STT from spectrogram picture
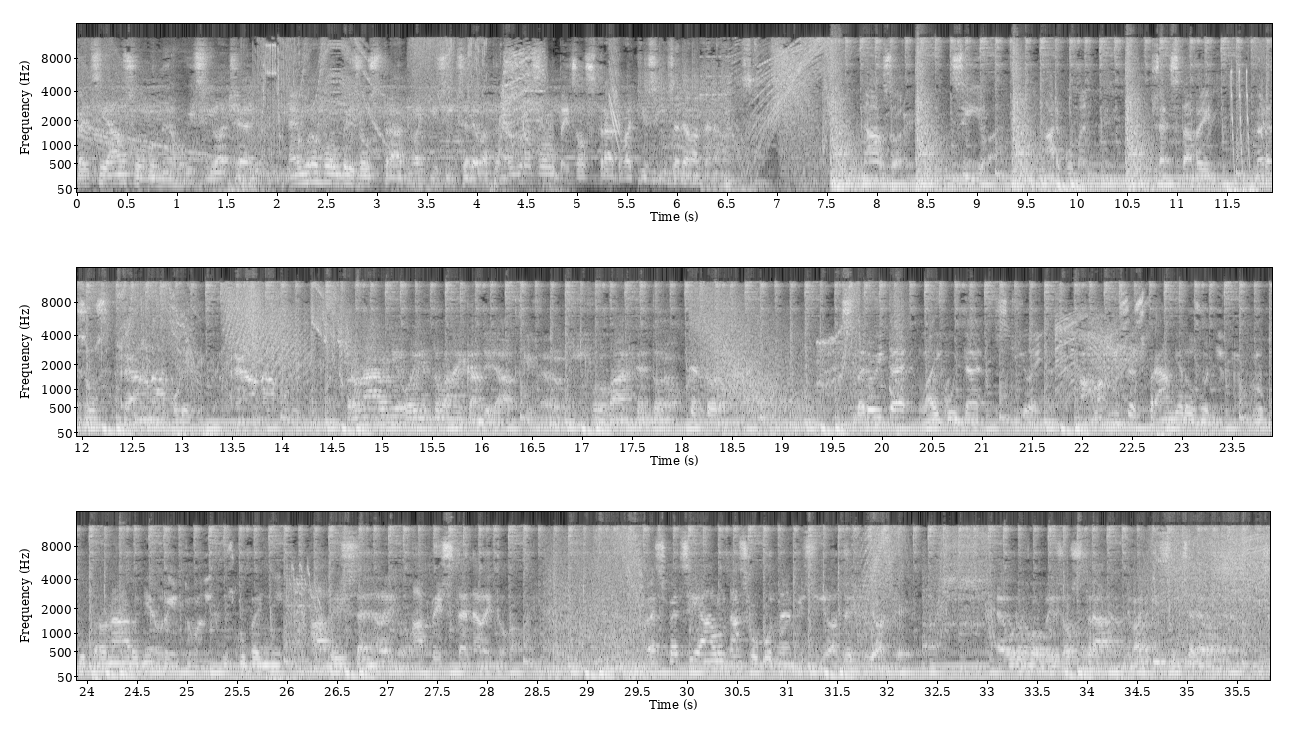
Speciál svobodného vysílače Eurovolby z Ostra 2019. Eurovolby z Ostra 2019. Názory, cíle, argumenty, představy versus reálná politika. Reálná politika. Pro národně orientované kandidátky v evropských volbách tento rok. Tento rok. Sledujte, lajkujte, sdílejte. A hlavně se správně rozhodněte v bloku pro národně orientovaných uskupení, abyste nelitovali. Abyste nelitovali. Ve speciálu na svobodném vysílači Eurovolby z Ostra 2019.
